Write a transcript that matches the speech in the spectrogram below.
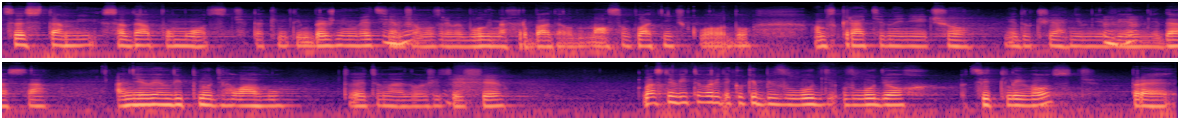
cestami sa dá pomôcť takým tým bežným veciam. Mm-hmm. Samozrejme, boli ma chrbát, alebo mal som platničku, alebo mám skrátené niečo, nedočiahnem, neviem, mm-hmm. nedá sa. A neviem vypnúť hlavu. To je to najdôležitejšie. Vlastne vytvoriť ako keby v, ľuď, v ľuďoch citlivosť pre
